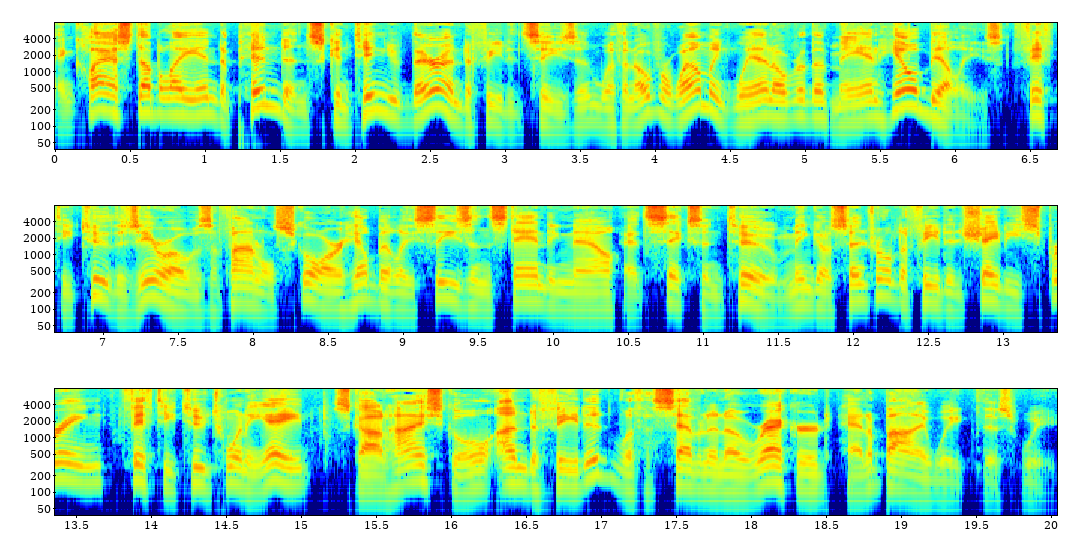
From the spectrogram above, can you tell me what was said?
and Class AA Independence continued their undefeated season with an overwhelming win over the Man Hillbillies. 52 to 0 was the final score. Hillbillies season standing now at 6 and 2. Mingo Central defeated Shady Spring 52-28. Scott High School undefeated undefeated with a 7 0 record, had a bye week this week.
